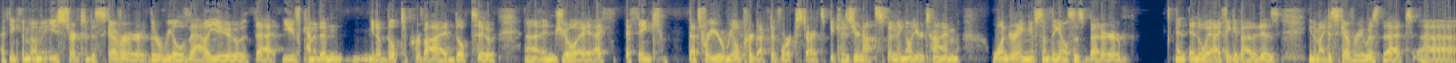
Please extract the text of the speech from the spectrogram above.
i think the moment you start to discover the real value that you've kind of been you know built to provide built to uh, enjoy i, I think that's where your real productive work starts because you're not spending all your time wondering if something else is better. And, and the way I think about it is, you know, my discovery was that uh,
